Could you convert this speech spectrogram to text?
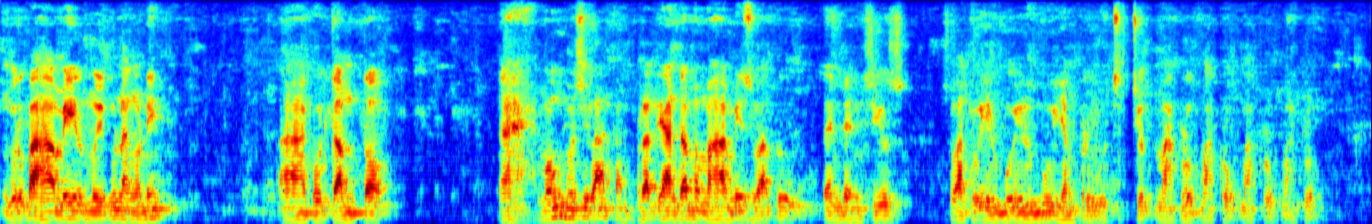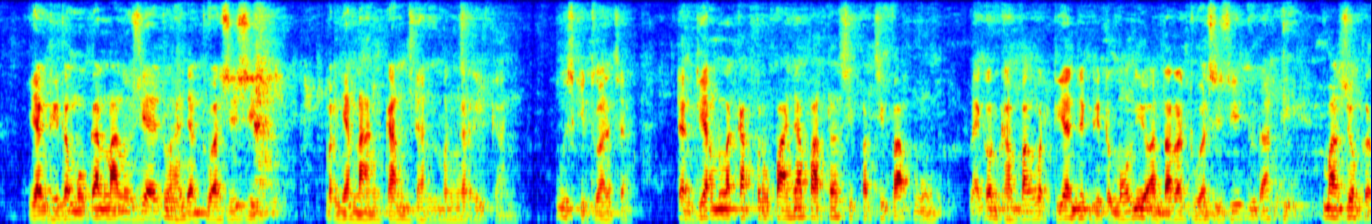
Nggur pahami ilmu itu nangoni ah, kodam to. Nah, monggo silakan. Berarti Anda memahami suatu tendensius, suatu ilmu-ilmu yang berwujud makhluk, makhluk, makhluk, makhluk. Yang ditemukan manusia itu hanya dua sisi, menyenangkan dan mengerikan. Wis gitu aja. Dan dia melekat rupanya pada sifat-sifatmu Nek kon gampang median yang ditemoni ya antara dua sisi itu tadi. Masuk ke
